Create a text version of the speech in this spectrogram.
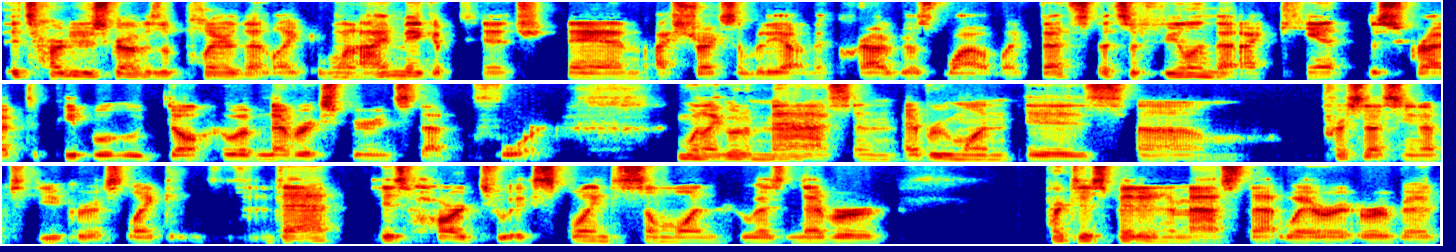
it's hard to describe as a player that like when I make a pitch and I strike somebody out and the crowd goes wild, like that's that's a feeling that I can't describe to people who don't who have never experienced that before. When I go to mass and everyone is um, processing up to the Eucharist, like that is hard to explain to someone who has never participated in a mass that way or, or have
